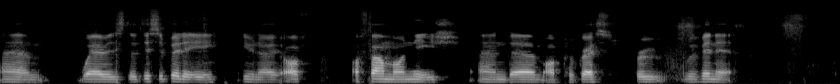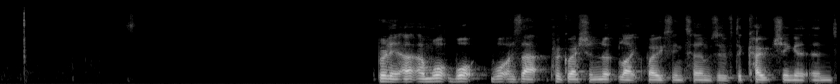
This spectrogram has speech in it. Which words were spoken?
Um, whereas the disability, you know, I've I found my niche and um, I've progressed through within it. Brilliant. And what, what, what has that progression looked like, both in terms of the coaching and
